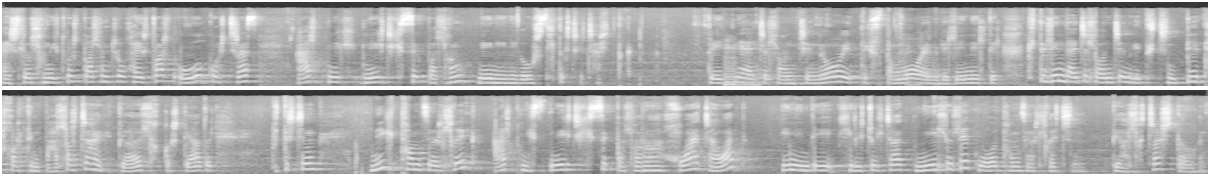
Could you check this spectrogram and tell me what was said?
ажилуулах нэгдүгээр боломжгүй хоёрдугаар өгөөгүй учраас алд нэг нэгж хэсэг болгон нэг нэг нэг өөрсөлдөг ч гэж хардаг. Тэгээ эдний ажил унж гин өө эдних ста муу байна гэл инээлдэг. Гэтэл энд ажил унж гин гэдэг чинь би давхар тэнд баларж байгаа гэдгийг ойлгохгүй шүү дээ. Яг бол бид нар чинь нэг том зорилгыг алд нэгж хэсэг болгороо хувааж аваад энэ эндээ хэрэгжүүлж чад нийлүүлээд нөгөө том зорилгыг чинь би олгож байгаа шүү дээ.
